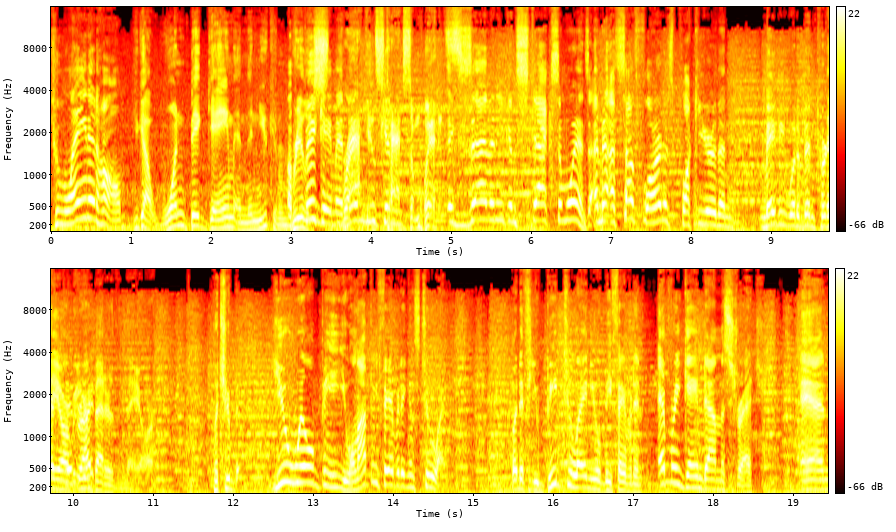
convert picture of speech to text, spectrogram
Tulane at home. You got one big game, and then you can A really big game, and then you and can stack some wins. Exactly, you can stack some wins. I mean, uh, South Florida's pluckier than maybe would have been predicted. They are, but right? you're better than they are. But you're, you will be, you will not be favored against Tulane. But if you beat Tulane, you will be favored in every game down the stretch. And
